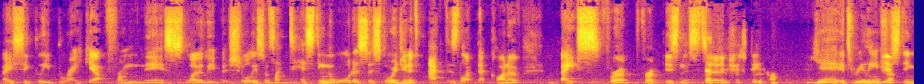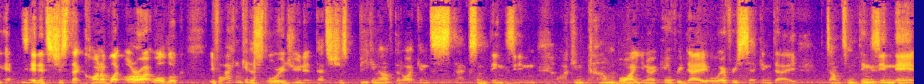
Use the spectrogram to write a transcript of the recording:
basically break out from there slowly but surely. So it's like testing the waters. So storage units act as like that kind of base for a for a business. That's to, interesting. Yeah, it's really interesting, yep. and it's just that kind of like, all right, well, look if I can get a storage unit that's just big enough that I can stack some things in, I can come by, you know, every day or every second day, dump some things in there,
